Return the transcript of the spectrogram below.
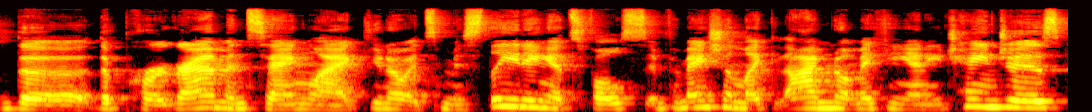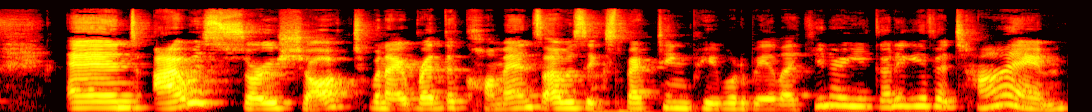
the the program and saying like you know it's misleading it's false information like i'm not making any changes and i was so shocked when i read the comments i was expecting people to be like you know you've got to give it time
